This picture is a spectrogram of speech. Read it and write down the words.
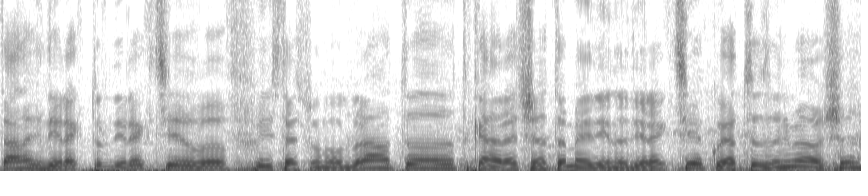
станах директор дирекция в Министерство на отбраната, така наречената медийна дирекция, която се занимаваше,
